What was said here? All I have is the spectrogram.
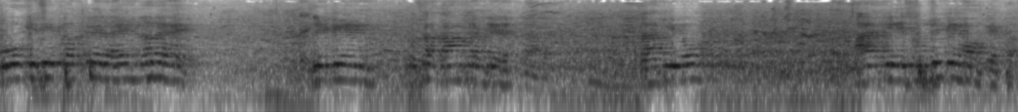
वो किसी पद पे रहे, न रहे, लेकिन उसका काम करते रहता है। साथियों आज के इस खुशी के मौके पर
